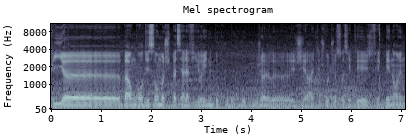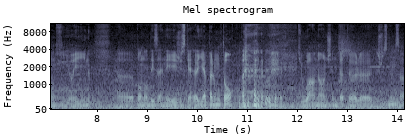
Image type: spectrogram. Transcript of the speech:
Puis, euh, bah, en grandissant, moi, je suis passé à la figurine, beaucoup, beaucoup, beaucoup. J'ai, euh, arrêté de jouer aux jeux de société, j'ai fait énormément de figurines euh, pendant des années, jusqu'à il n'y a pas longtemps. du Warhammer Ancient Battle, euh, des choses comme Mm. ça.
